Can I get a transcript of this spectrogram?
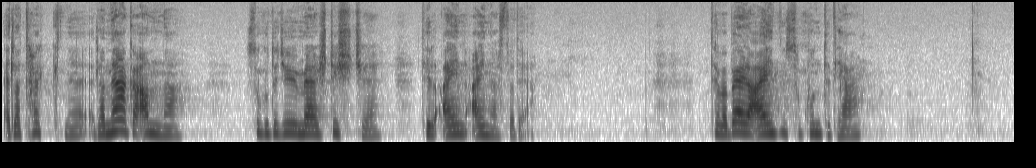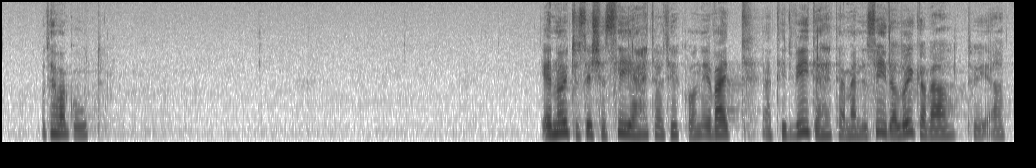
eller tøkne eller nega anna som kunne gjøre mer styrke til ein einaste det. Det var bare ein som kunne det. Og det var godt. Jeg er nøytes ikke å si dette av tykken. Jeg vet at jeg vet dette, men jeg sier det likevel til at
